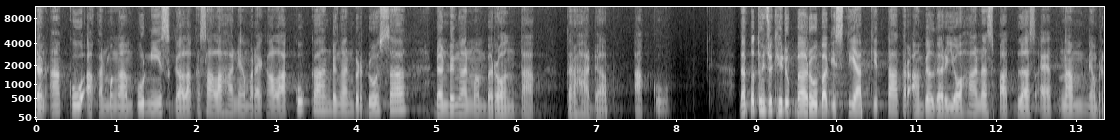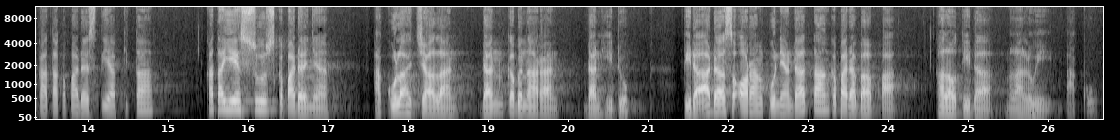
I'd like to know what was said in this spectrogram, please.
dan aku akan mengampuni segala kesalahan yang mereka lakukan dengan berdosa dan dengan memberontak terhadap aku. Dan petunjuk hidup baru bagi setiap kita terambil dari Yohanes 14 ayat 6 yang berkata kepada setiap kita, kata Yesus kepadanya, Akulah jalan dan kebenaran dan hidup. Tidak ada seorang pun yang datang kepada Bapa kalau tidak melalui aku.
